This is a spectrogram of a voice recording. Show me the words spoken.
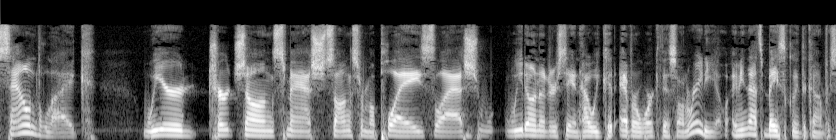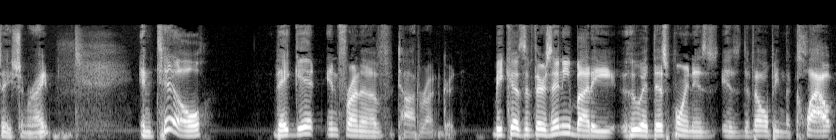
sound like." Weird church songs, smash songs from a play, slash, we don't understand how we could ever work this on radio. I mean, that's basically the conversation, right? Until they get in front of Todd Rundgren. Because if there's anybody who at this point is is developing the clout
